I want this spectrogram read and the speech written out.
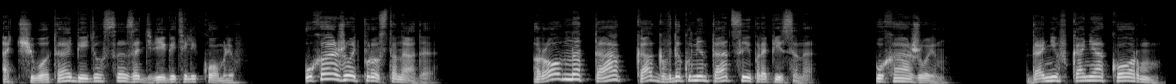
Отчего-то обиделся за двигатели Комлев. Ухаживать просто надо. Ровно так, как в документации прописано. Ухаживаем. Да не в коня корм.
